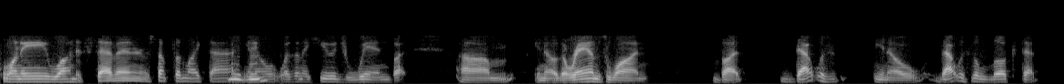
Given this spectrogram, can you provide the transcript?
21 to seven or something like that. Mhm. You know, it wasn't a huge win, but um, you know the Rams won, but that was you know that was the look that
